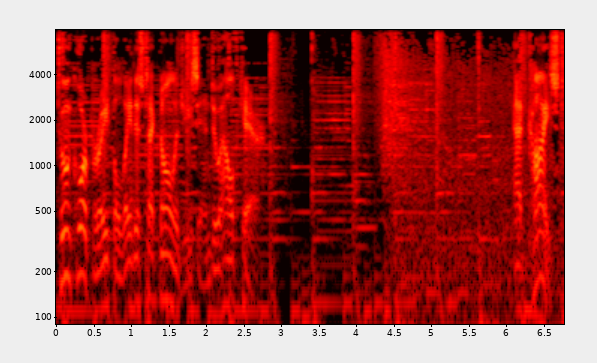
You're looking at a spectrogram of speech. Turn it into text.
to incorporate the latest technologies into healthcare. At KAIST,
